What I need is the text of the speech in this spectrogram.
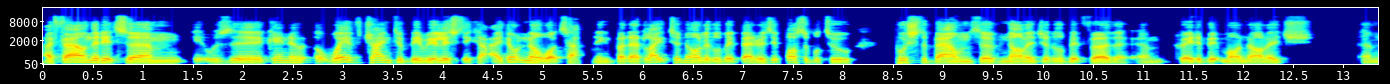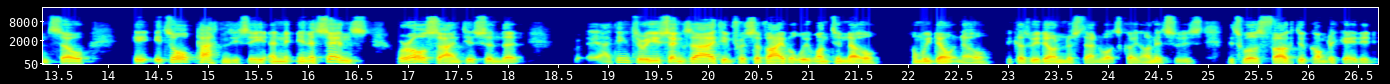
I found that it's um, it was a kind of a way of trying to be realistic. I don't know what's happening, but I'd like to know a little bit better. Is it possible to push the bounds of knowledge a little bit further, um, create a bit more knowledge? Um, so it, it's all patterns, you see. And in a sense, we're all scientists, and that I think to reduce anxiety and for survival, we want to know and we don't know because we don't understand what's going on. It's, it's, this world's far too complicated.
